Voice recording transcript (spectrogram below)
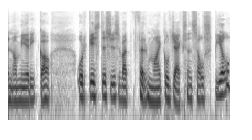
in Amerika. Orkeste soos wat vir Michael Jackson sal speel.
